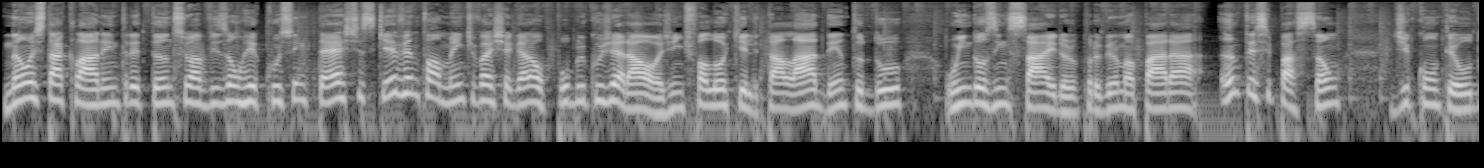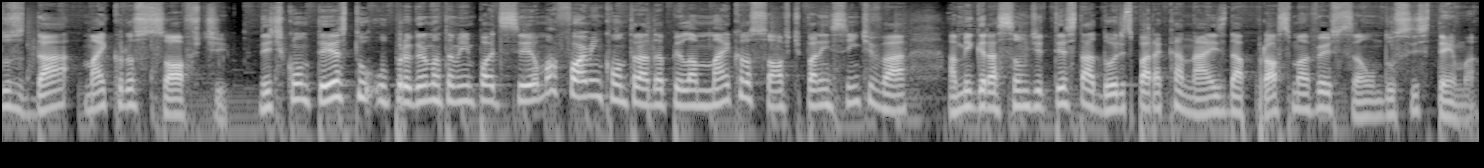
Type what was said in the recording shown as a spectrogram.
Não está claro, entretanto, se o aviso é um recurso em testes que eventualmente vai chegar ao público geral. A gente falou que ele está lá dentro do Windows Insider, o programa para antecipação de conteúdos da Microsoft. Neste contexto, o programa também pode ser uma forma encontrada pela Microsoft para incentivar a migração de testadores para canais da próxima versão do sistema.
